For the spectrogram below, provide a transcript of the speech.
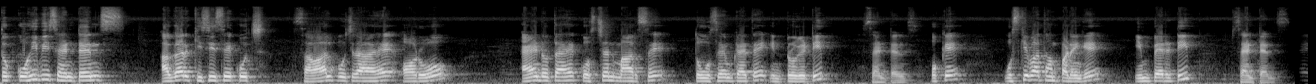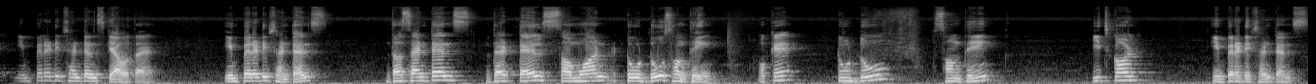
तो कोई भी सेंटेंस अगर किसी से कुछ सवाल पूछ रहा है और वो एंड होता है क्वेश्चन मार्क से तो उसे हम कहते हैं इंट्रोगेटिव सेंटेंस ओके उसके बाद हम पढ़ेंगे इंपेरेटिव सेंटेंस इंपेरेटिव सेंटेंस क्या होता है? Imperative sentence the sentence that tells someone to do something okay to do something is called imperative sentence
